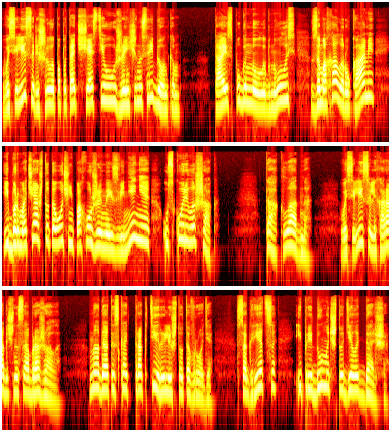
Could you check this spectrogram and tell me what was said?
Василиса решила попытать счастье у женщины с ребенком. Та испуганно улыбнулась, замахала руками и, бормоча что-то очень похожее на извинение, ускорила шаг. «Так, ладно». Василиса лихорадочно соображала. «Надо отыскать трактир или что-то вроде, согреться и придумать, что делать дальше».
